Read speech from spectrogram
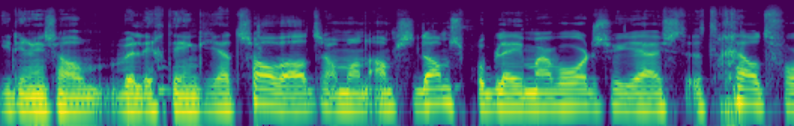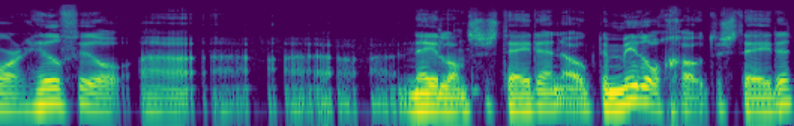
iedereen zal wellicht denken... ja, het zal wel, het is allemaal een Amsterdams probleem... maar we hoorden zojuist, het geldt voor heel veel uh, uh, Nederlandse steden... en ook de middelgrote steden.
